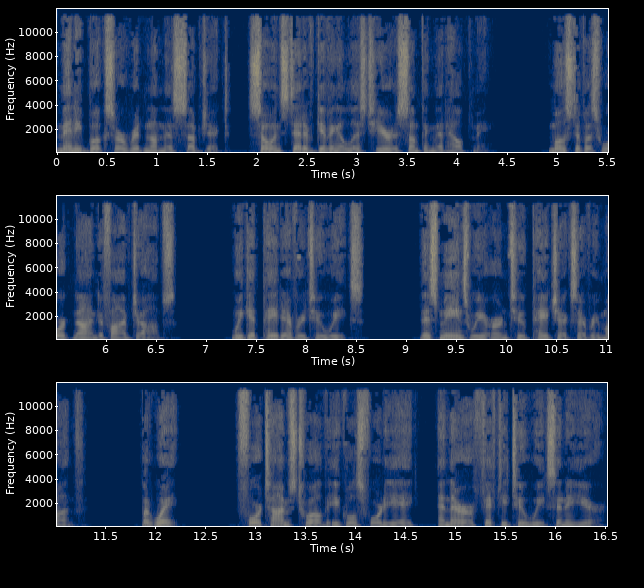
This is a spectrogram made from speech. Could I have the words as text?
Many books are written on this subject, so instead of giving a list, here is something that helped me. Most of us work 9 to 5 jobs. We get paid every two weeks. This means we earn two paychecks every month. But wait! 4 times 12 equals 48, and there are 52 weeks in a year.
